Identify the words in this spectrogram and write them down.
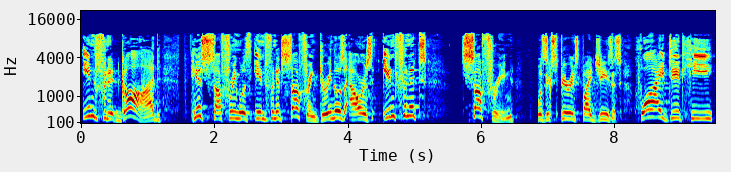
infinite God, his suffering was infinite suffering. During those hours, infinite suffering was experienced by Jesus. Why did he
